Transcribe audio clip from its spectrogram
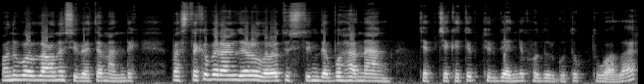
Оны боллагына сүбәтә мандык. Бастакы барагыр олора түстүңдө бу ханаң тепчекетик түргенник ходургутук туалар.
